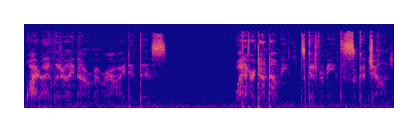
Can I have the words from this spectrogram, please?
Why do I literally not remember how I did this? Whatever, don't tell me. It's good for me. This is a good challenge.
